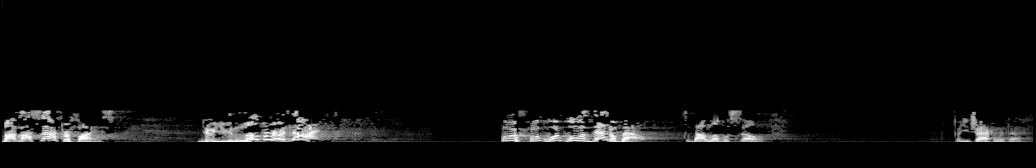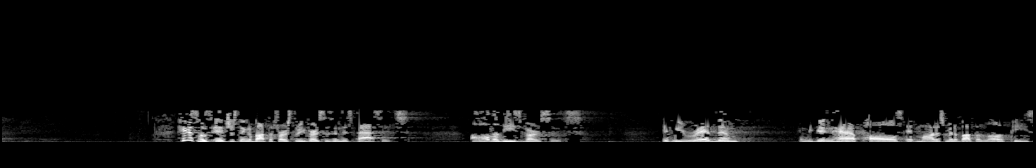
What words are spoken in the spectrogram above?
by my sacrifice. Do you love her or not? What, what, what was that about? It's about love of self. Are you tracking with that? Here's what's interesting about the first three verses in this passage. All of these verses, if we read them and we didn't have Paul's admonishment about the love piece.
